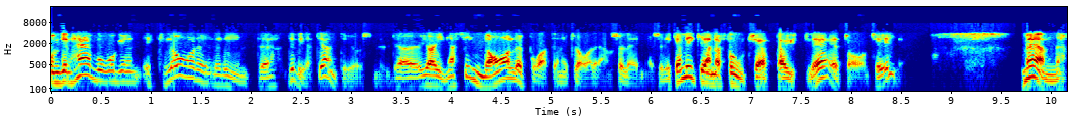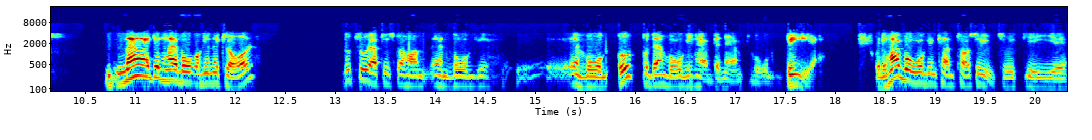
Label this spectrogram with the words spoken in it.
Om den här vågen är klar eller inte, det vet jag inte just nu. Jag har inga signaler på att den är klar än så länge, så det kan lika gärna fortsätta ytterligare ett tag till. Men när den här vågen är klar, då tror jag att vi ska ha en, våg, en våg upp och den vågen har jag benämnt våg B. Och den här vågen kan ta sig uttryck i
